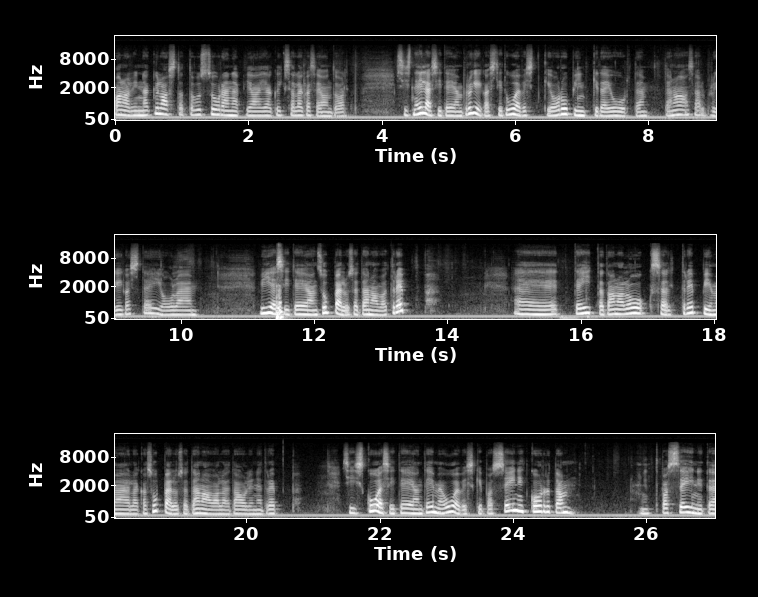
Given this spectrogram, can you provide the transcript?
vanalinna külastatavus suureneb ja, ja kõik sellega seonduvalt. siis neljas idee on prügikastid Uue Vestki orupinkide juurde, täna seal prügikaste ei ole. viies idee on Supeluse tänava trepp, et ehitada analoogselt Trepimäele ka Supeluse tänavale taoline trepp. siis kuues idee on Teeme uue veski basseinid korda, et basseinide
